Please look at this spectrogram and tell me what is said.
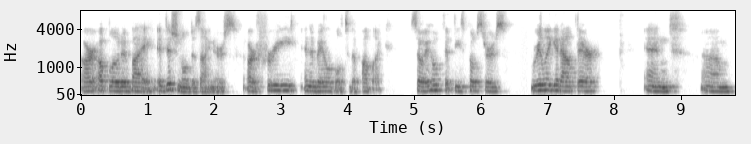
are uploaded by additional designers are free and available to the public. So I hope that these posters really get out there and um,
